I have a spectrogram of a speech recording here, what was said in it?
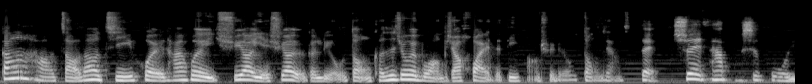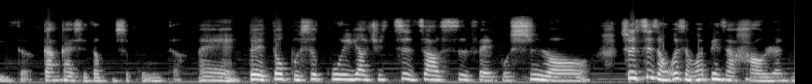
刚好找到机会，它会需要也需要有一个流动，可是就会往比较坏的地方去流动，这样子。对，所以他不是故意的，刚开始都不是故意的，哎，对，都不是故意要去制造是非，不是哦。所以这种为什么会变成好人里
